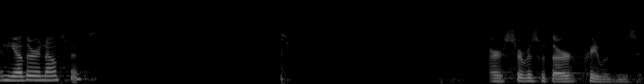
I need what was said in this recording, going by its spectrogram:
Any other announcements? our service with our prelude music.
